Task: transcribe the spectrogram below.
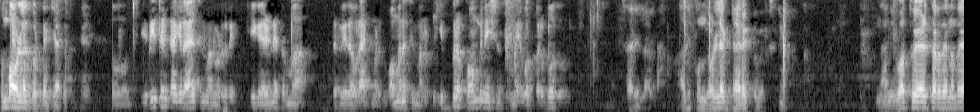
ತುಂಬಾ ಒಳ್ಳೆ ದೊಡ್ಡ ಹೆಜ್ಜೆ ಆಗುತ್ತೆ ರೀಸೆಂಟ್ ಆಗಿ ರಾಯಲ್ ಸಿನಿಮಾ ನೋಡಿದ್ರಿ. ಈಗ ಎರಡನೇ ತಮ್ಮ ರಣವೀರ್ ಅವ್ರು ಆಕ್ಟ್ ಮಾಡಿದ್ರು ವಾಮನ ಸಿನಿಮಾ ನೋಡಿದ್ರು ಇಬ್ಬರ ಕಾಂಬಿನೇಷನ್ ಸಿನಿಮಾ ಯಾವಾಗ ಬರ್ಬೋದು? ಸರಿ ಇಲ್ಲ ಅದಕ್ಕೊಂದು ಒಳ್ಳೆ ಡೈರೆಕ್ಟ್ ಬೇಕು. ನಾನು ಇವತ್ತು ಹೇಳ್ತಾ ಇರೋದೇನಂದ್ರೆ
